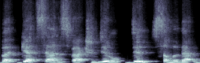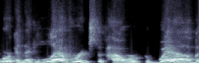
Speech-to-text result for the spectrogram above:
but Get Satisfaction did, did some of that work and they leveraged the power of the web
